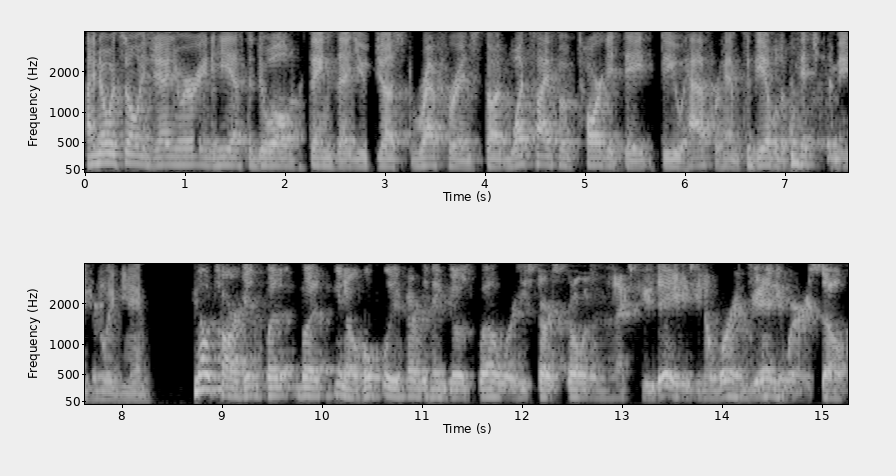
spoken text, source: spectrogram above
I know it's only January and he has to do all the things that you just referenced, but what type of target date do you have for him to be able to pitch a major league game? No target, but but you know, hopefully if everything goes well where he starts throwing in the next few days, you know, we're in January. So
